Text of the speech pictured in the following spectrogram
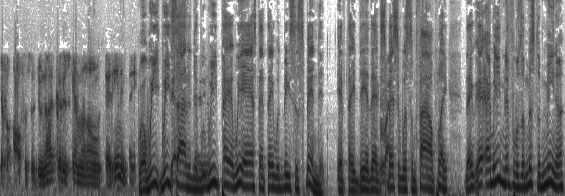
if an officer do not cut his camera on at anything. Well, we we decided that we paid. We asked that they would be suspended if they did that, especially with some foul play. They, I mean, even if it was a misdemeanor,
